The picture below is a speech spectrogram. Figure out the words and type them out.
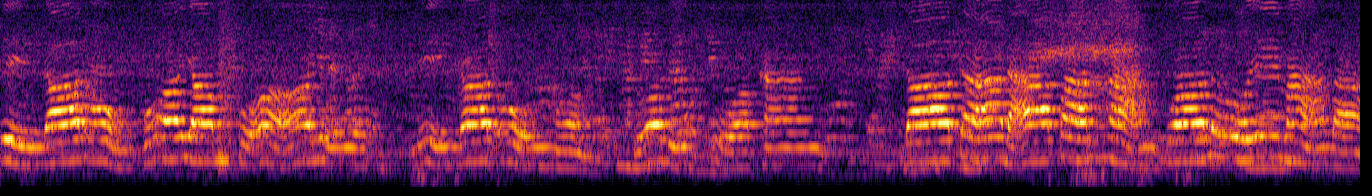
liền đa ôm của dâm của dù liền đa ôm mồm của buộc của khang. Đa ta đã phát ngàn qua lối mà bà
